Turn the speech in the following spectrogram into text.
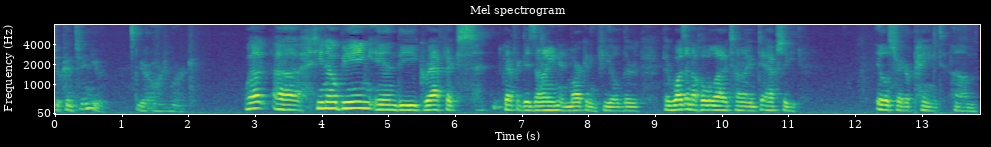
to continue your artwork? Well, uh, you know, being in the graphics, graphic design and marketing field, there there wasn't a whole lot of time to actually illustrate or paint. Um,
